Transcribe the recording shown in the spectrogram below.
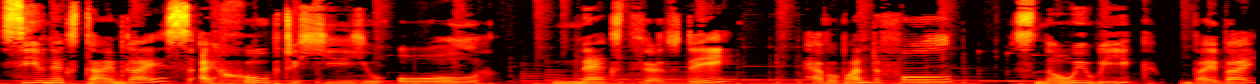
See you next time, guys. I hope to hear you all next Thursday. Have a wonderful snowy week. Bye bye.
